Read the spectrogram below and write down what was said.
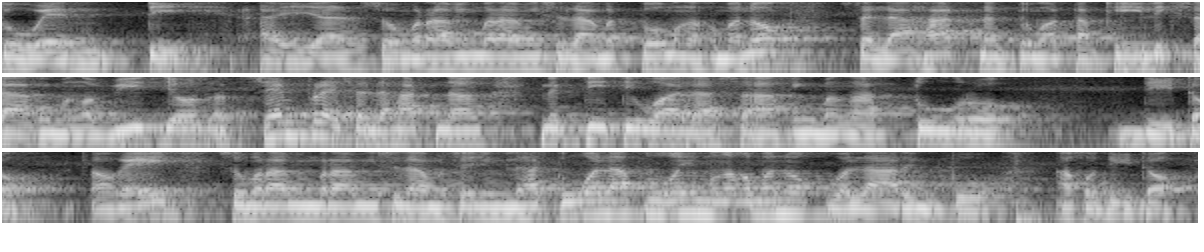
20. Ayan. So, maraming maraming salamat po mga kamanok sa lahat ng tumatangkilik sa aking mga videos at siyempre sa lahat ng nagtitiwala sa aking mga turo dito. Okay? So maraming maraming salamat sa inyong lahat. Kung wala po kayong mga kamanok, wala rin po ako dito.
